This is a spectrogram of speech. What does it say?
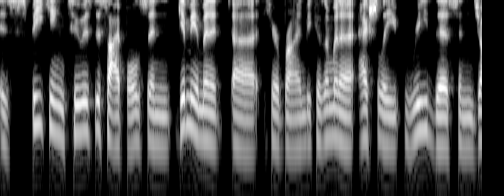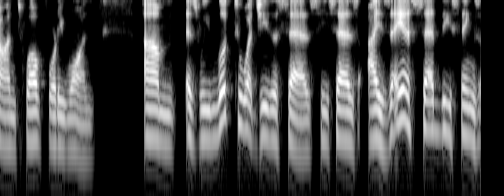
is speaking to his disciples, and give me a minute uh, here, Brian, because I'm going to actually read this in John 12 41. Um, as we look to what Jesus says, he says, Isaiah said these things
